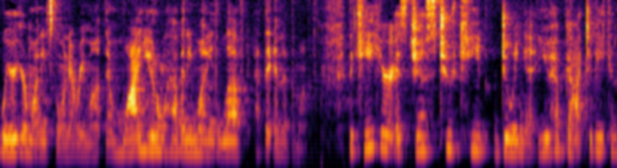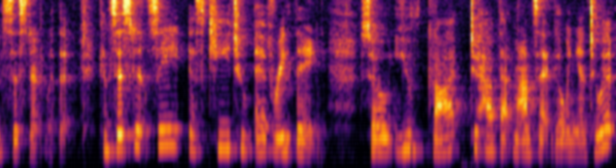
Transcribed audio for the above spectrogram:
where your money's going every month and why you don't have any money left at the end of the month. The key here is just to keep doing it. You have got to be consistent with it. Consistency is key to everything. So you've got to have that mindset going into it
